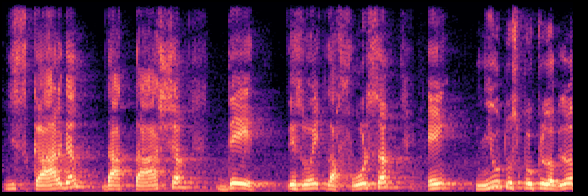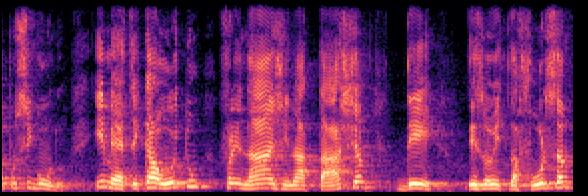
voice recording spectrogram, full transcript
descarga da taxa de desenvolvimento da força em newtons por quilograma por segundo. E métrica 8, frenagem na taxa de desenvolvimento da força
